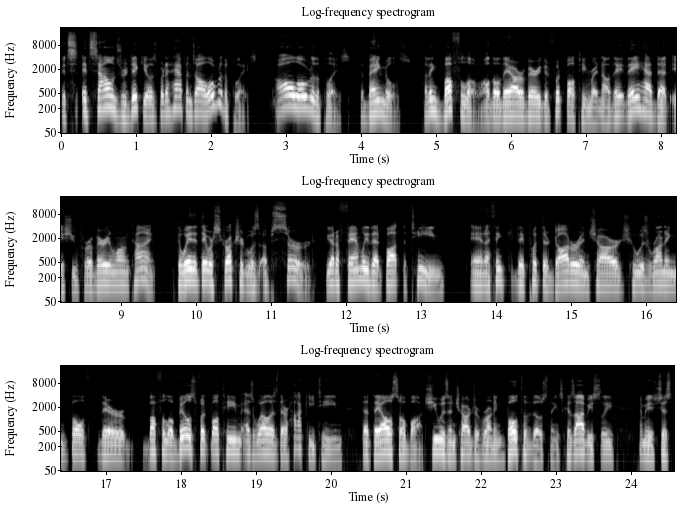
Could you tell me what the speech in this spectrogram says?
It's it sounds ridiculous, but it happens all over the place. All over the place. The Bengals. I think Buffalo, although they are a very good football team right now, they they had that issue for a very long time. The way that they were structured was absurd. You had a family that bought the team and I think they put their daughter in charge, who was running both their Buffalo Bills football team as well as their hockey team that they also bought. She was in charge of running both of those things because obviously, I mean, it's just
